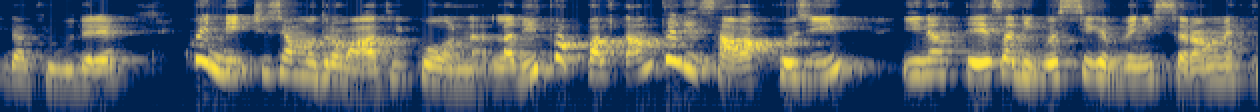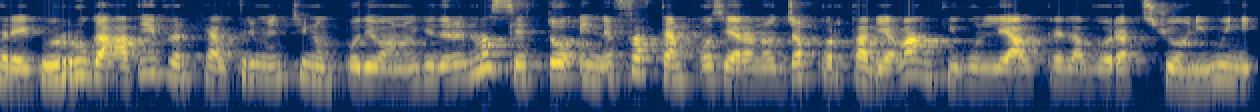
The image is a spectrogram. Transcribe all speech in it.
da chiudere. Quindi ci siamo trovati con la ditta appaltante che stava così in attesa di questi che venissero a mettere i corrugati perché altrimenti non potevano chiudere il massetto e nel frattempo si erano già portati avanti con le altre lavorazioni, quindi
